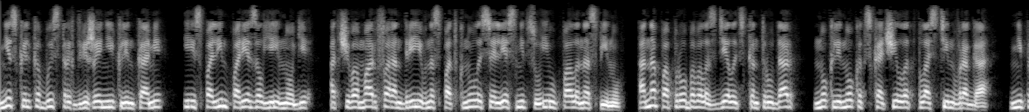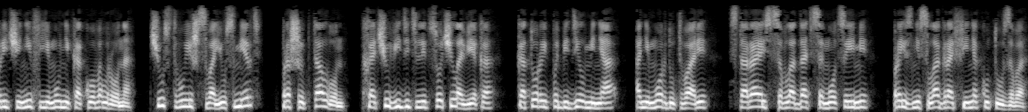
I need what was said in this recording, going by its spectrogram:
несколько быстрых движений клинками, и Исполин порезал ей ноги, отчего Марфа Андреевна споткнулась о лестницу и упала на спину. Она попробовала сделать контрудар, но клинок отскочил от пластин врага, не причинив ему никакого урона. «Чувствуешь свою смерть?» – прошептал он. «Хочу видеть лицо человека, который победил меня, а не морду твари», стараясь совладать с эмоциями, произнесла графиня Кутузова.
